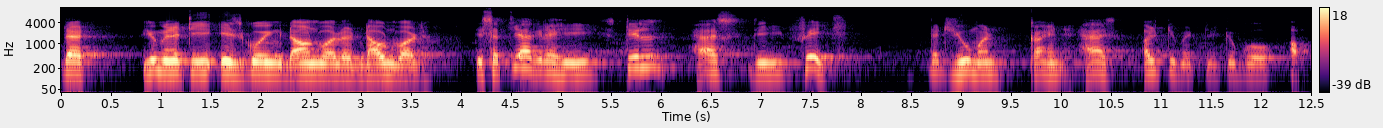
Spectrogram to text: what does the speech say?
that humanity is going downward and downward. The Satyagrahi still has the faith that humankind has ultimately to go up.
